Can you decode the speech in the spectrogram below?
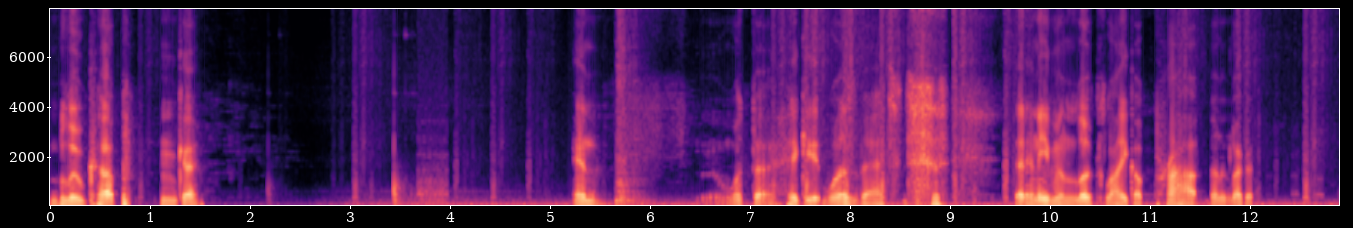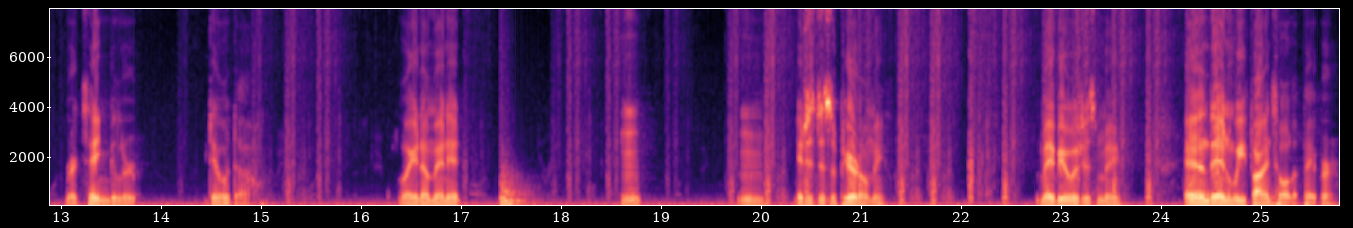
Blue cup. Okay. And what the heck it was that? that didn't even look like a prop. That looked like a rectangular dildo. Wait a minute. Hmm? Hmm. It just disappeared on me. Maybe it was just me. And then we find toilet paper.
